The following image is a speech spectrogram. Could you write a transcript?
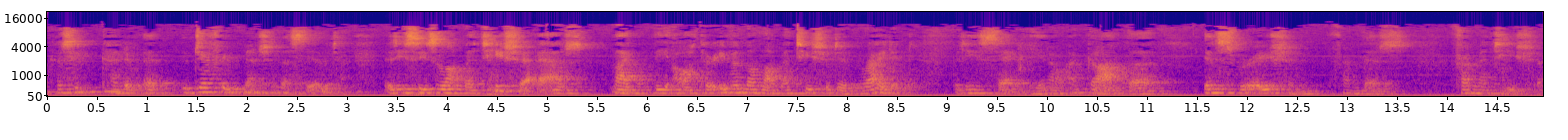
because he kind of uh, Jeffrey mentioned this the other time that he sees Lama Atisha as like the author, even though Lama Atisha didn't write it. But he's saying, you know, I got the inspiration from this, from Atisha.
